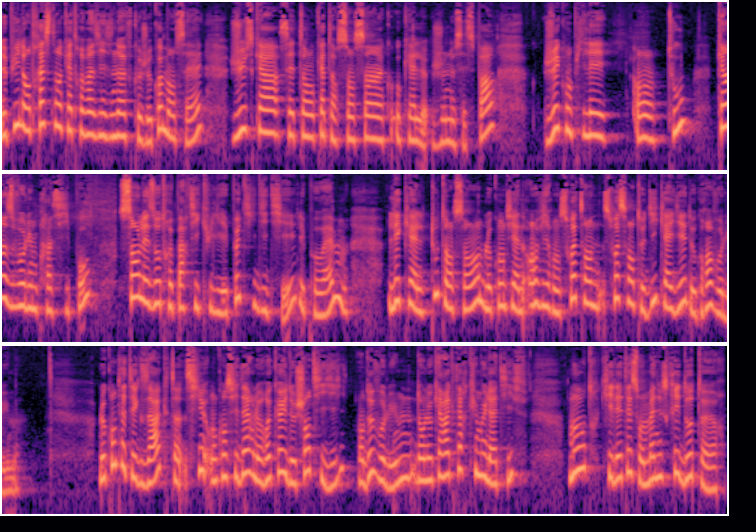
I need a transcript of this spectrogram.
Depuis l'an 1399 que je commençais, jusqu'à cet an 1405 auquel je ne cesse pas, j'ai compilé en tout 15 volumes principaux, sans les autres particuliers petits ditiers, les poèmes, lesquels tout ensemble contiennent environ 70 cahiers de grand volume. Le compte est exact si on considère le recueil de Chantilly, en deux volumes, dont le caractère cumulatif montre qu'il était son manuscrit d'auteur,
